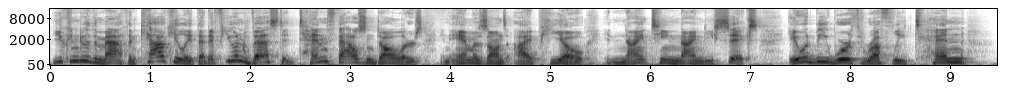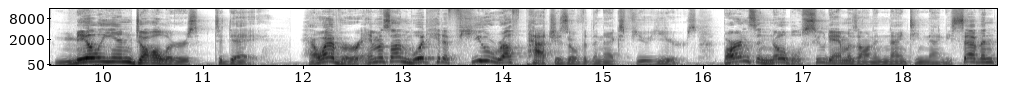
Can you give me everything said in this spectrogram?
you can do the math and calculate that if you invested $10,000 in Amazon's IPO in 1996, it would be worth roughly $10 million today. However, Amazon would hit a few rough patches over the next few years. Barnes & Noble sued Amazon in 1997,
